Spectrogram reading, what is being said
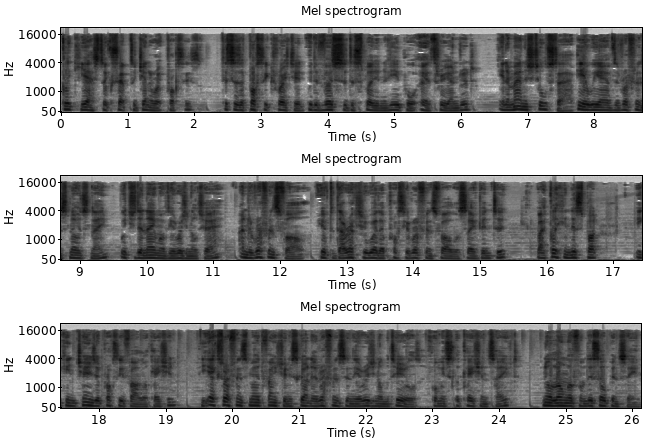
Click Yes to accept to generate proxies. This is a proxy created with the vertices displayed in the viewport at 300. In the Manage Tools tab, here we have the reference node's name, which is the name of the original chair. Under reference file, you have the directory where the proxy reference file was saved into. By clicking this button, you can change the proxy file location. The xReference mode function is currently referencing the original materials from its location saved, no longer from this open scene.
